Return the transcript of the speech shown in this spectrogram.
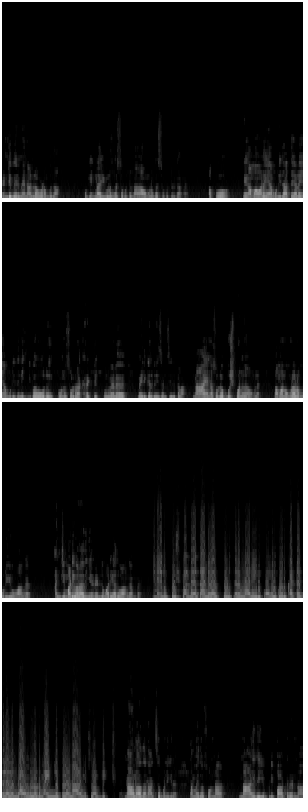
ரெண்டு பேருமே நல்ல உடம்பு தான். ஓகேங்களா? இவளும் கஷ்டப்பட்டிருக்காங்க அவங்களும் கஷ்டப்பட்டுருக்காங்க. அப்போது எங்கள் அம்மாவால் ஏன் முடியுது? அத்தையால் ஏன் முடியுதுன்னு இவ ஒரு ஒன்று சொல்கிறா கரெக்டு ஒருவேளை மெடிக்கல் ரீசன்ஸ் இருக்கலாம். நான் என்ன சொல்லுவேன்? புஷ் பண்ணுவேன் அவங்கள. கமான் உங்களால் முடியும். வாங்க. அஞ்சு மாடி வராதீங்க. ரெண்டு மாடியாவது வாங்கம்பேன். இது புஷ் பண்றதை தாண்டி வற்புறுத்துற மாதிரி இருக்கும். உங்களுக்கு ஒரு கட்டத்துல வந்து அவங்களோட மைண்ட்ல தோண ஆரம்பிச்சிடும் அப்படி. நானும் அதை நான் அக்செப்ட் பண்ணிக்கிறேன். நம்ம இதை சொன்னா நான் இதை எப்படி பார்க்குறேன்னா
